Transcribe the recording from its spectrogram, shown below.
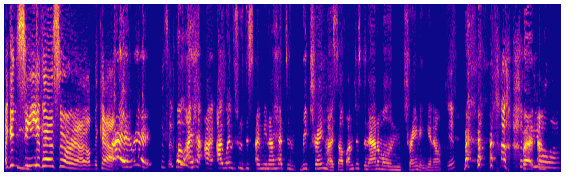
I can see you there, Sora, on the couch. Right, right. So well, cool. I, ha- I I went through this. I mean, I had to retrain myself. I'm just an animal in training, you know. Yeah. but um,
